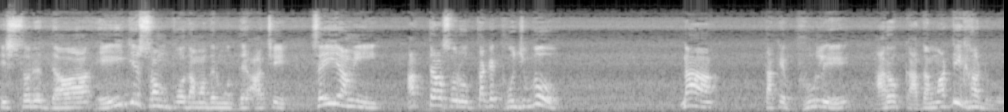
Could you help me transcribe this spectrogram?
ঈশ্বরের দেওয়া এই যে সম্পদ আমাদের মধ্যে আছে, সেই আমি আত্মাস্বরূপ তাকে খুঁজবো। না, তাকে ভুলে আরও কাদামাটি ঘাঁটব।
